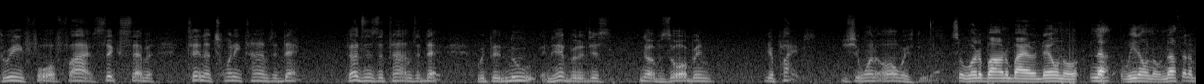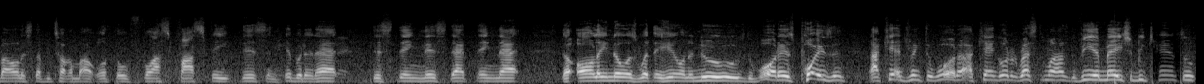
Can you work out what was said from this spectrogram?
three, four, five, six, seven, ten or 20 times a day, dozens of times a day, with the new inhibitor just, you know, absorbing your pipes. You should want to always do that. So what about anybody? They don't know. No, we don't know nothing about all this stuff you're talking about. Orthophosphate, this inhibitor, that, this thing, this, that thing, that. The, all they know is what they hear on the news. The water is poison. I can't drink the water. I can't go to restaurants. The VMA should be canceled.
